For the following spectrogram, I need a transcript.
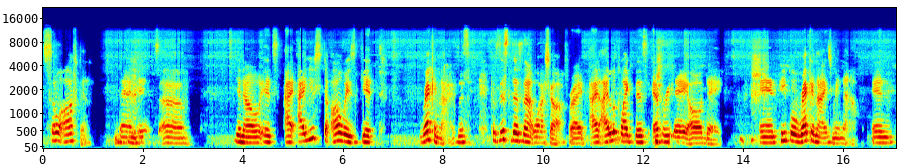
so often that mm. it's um, you know, it's I, I used to always get recognized this because this does not wash off, right? I, I look like this every day, all day. And people recognize me now. And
